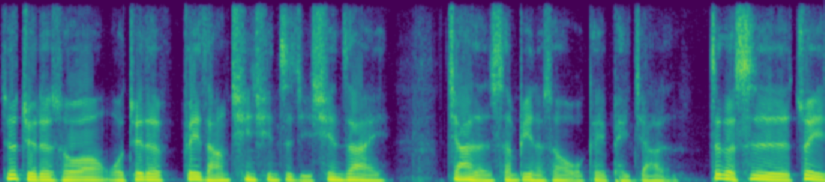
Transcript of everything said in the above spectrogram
就觉得说，我觉得非常庆幸自己现在家人生病的时候，我可以陪家人。这个是最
